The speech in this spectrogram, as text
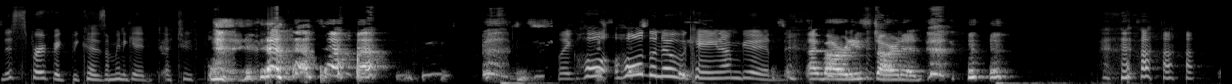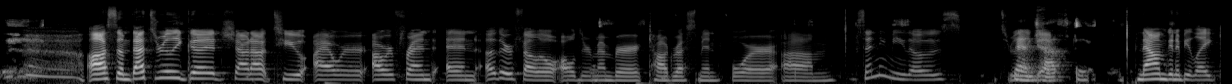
This is perfect because I'm gonna get a tooth pulled like hold hold the novocaine. I'm good. I've already started. Awesome. That's really good. Shout out to our our friend and other fellow Alder member Todd Russman for um, sending me those. It's really fantastic. Good. Now I'm gonna be like,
